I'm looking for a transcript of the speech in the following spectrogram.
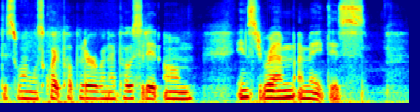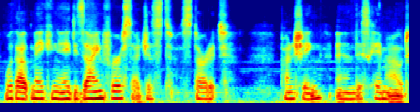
this one was quite popular when I posted it on Instagram. I made this without making a design first. I just started punching and this came out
